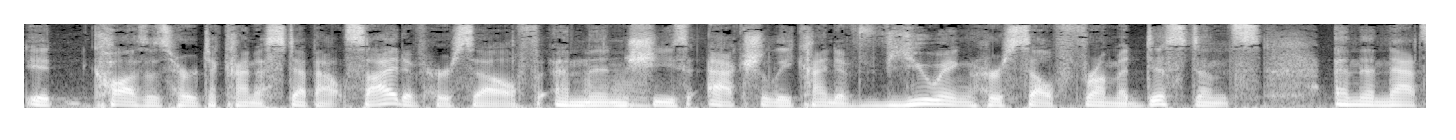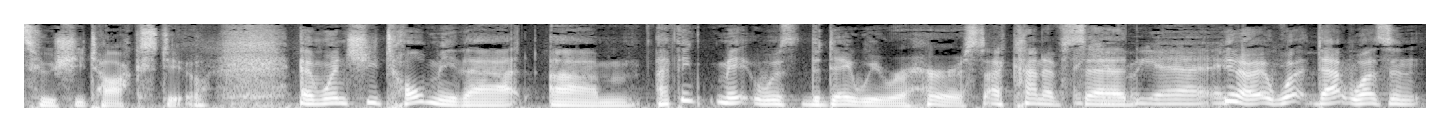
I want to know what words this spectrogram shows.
it causes her to kind of step outside of herself, and then she's actually kind of viewing herself from a distance, and then that's who she talks to. And when she told me that, um, I think it was the day we rehearsed. I kind of said, yeah. you know, it, that wasn't.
